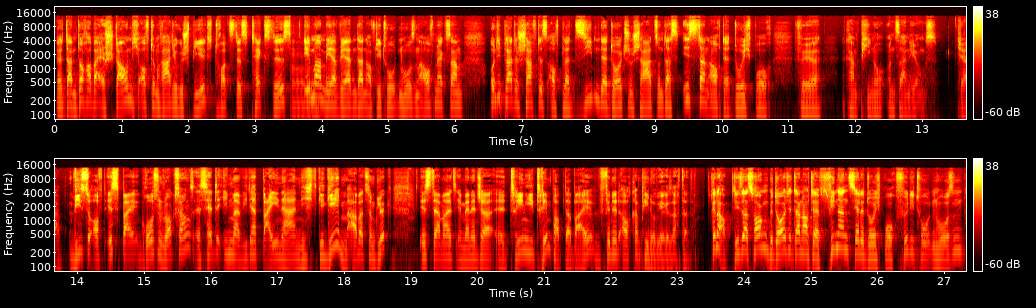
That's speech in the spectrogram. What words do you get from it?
Äh, dann doch aber erstaunlich oft im Radio gespielt, trotz des Textes. Mhm. Immer mehr werden dann auf die Toten Hosen aufmerksam. Und die Platte schafft es auf Platz 7 der deutschen Charts. Und das ist dann auch der Durchbruch für Campino und seine Jungs. Tja, wie es so oft ist bei großen Rocksongs, es hätte ihn mal wieder beinahe nicht gegeben. Aber zum Glück ist damals ihr Manager äh, Trini Trimpop dabei, findet auch Campino, wie er gesagt hat. Genau, dieser Song bedeutet dann auch der finanzielle Durchbruch für die Toten Hosen,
